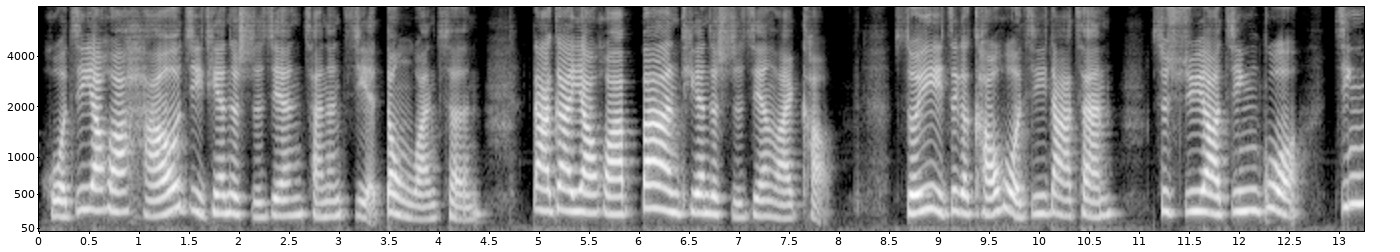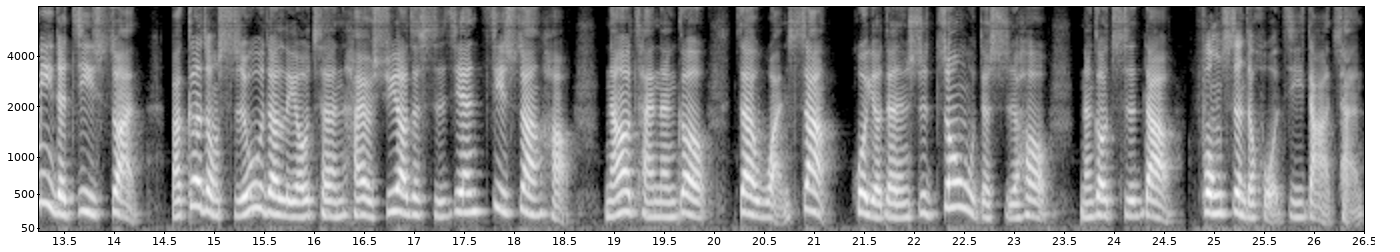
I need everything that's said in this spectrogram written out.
火鸡要花好几天的时间才能解冻完成，大概要花半天的时间来烤，所以这个烤火鸡大餐是需要经过精密的计算，把各种食物的流程还有需要的时间计算好，然后才能够在晚上或有的人是中午的时候能够吃到丰盛的火鸡大餐。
